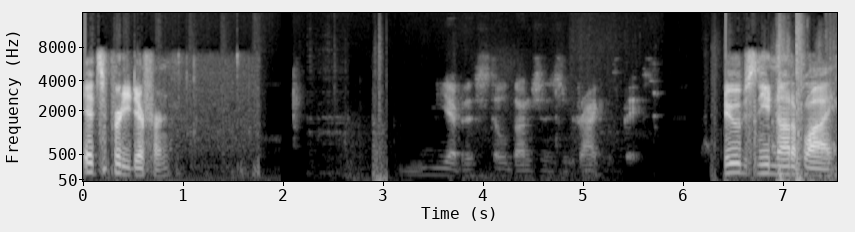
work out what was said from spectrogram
It's pretty different. Yeah, but it's still Dungeons and Dragons based. Noobs need not apply.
